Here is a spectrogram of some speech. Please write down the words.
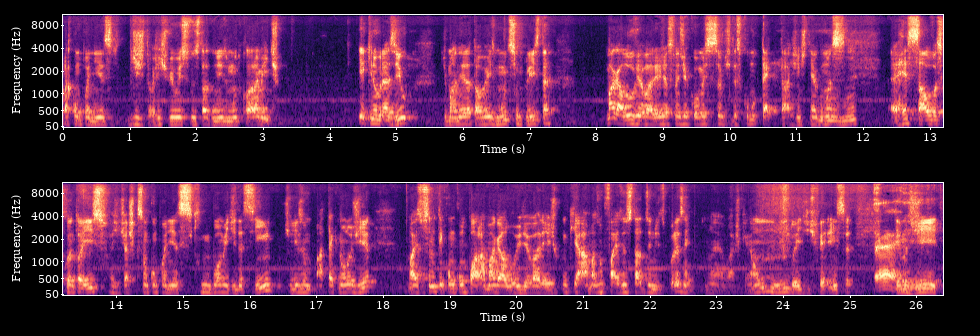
para companhias digital. A gente viu isso nos Estados Unidos muito claramente. E aqui no Brasil, de maneira talvez muito simplista, Magalu, Via Varejo, ações de e-commerce são tidas como tech, tá? A gente tem algumas uhum. é, ressalvas quanto a isso. A gente acha que são companhias que, em boa medida, sim, utilizam a tecnologia, mas você não tem como comparar Magalu e Via Varejo com o que a Amazon faz nos Estados Unidos, por exemplo. Né? Eu acho que é um mundo aí de diferença é, em termos e... de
